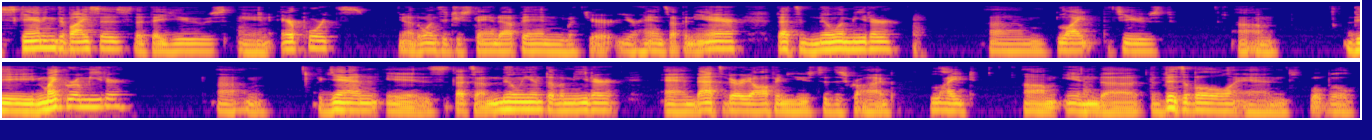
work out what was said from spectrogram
scanning devices that they use in airports, you know, the ones that you stand up in with your, your hands up in the air, that's millimeter um, light that's used. Um, the micrometer, um, again, is that's a millionth of a meter, and that's very often used to describe light um, in the, the, visible and what we'll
